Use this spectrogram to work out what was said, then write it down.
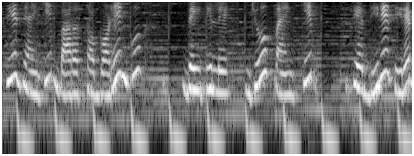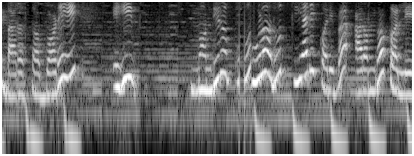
ସିଏ ଯାଇକି ବାରଶହ ବଢେଇଙ୍କୁ ଦେଇଥିଲେ ଯୋଉ ପାଇଁ କି ସିଏ ଧୀରେ ଧୀରେ ବାରଶହ ବଢେଇ ଏହି ମନ୍ଦିରକୁ ମୂଳରୁ ତିଆରି କରିବା ଆରମ୍ଭ କଲେ।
